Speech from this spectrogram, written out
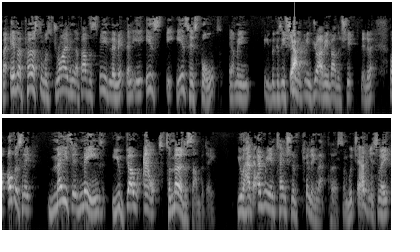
But if a person was driving above the speed limit, then it is, it is his fault. I mean, because he shouldn't yeah. have been driving above the speed limit. But obviously, Mazid means you go out to murder somebody. You have every intention of killing that person, which obviously,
